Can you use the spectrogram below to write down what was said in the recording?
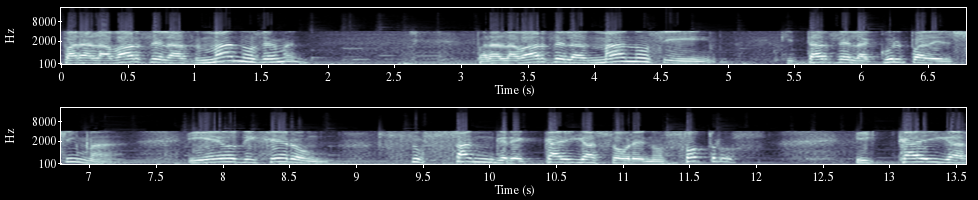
para lavarse las manos, hermano. Para lavarse las manos y quitarse la culpa de encima. Y ellos dijeron, su sangre caiga sobre nosotros y caiga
